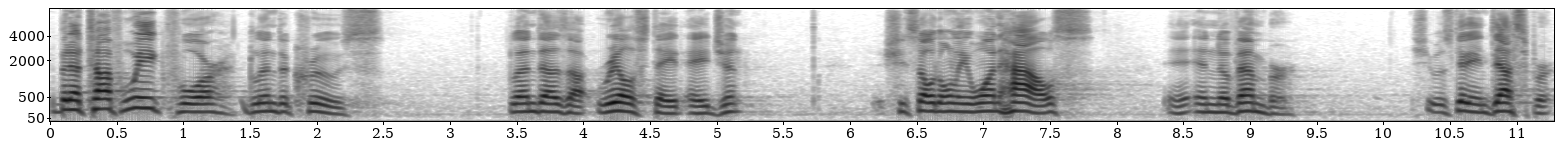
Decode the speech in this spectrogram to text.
It's been a tough week for Glenda Cruz. Glenda's a real estate agent. She sold only one house in November. She was getting desperate.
